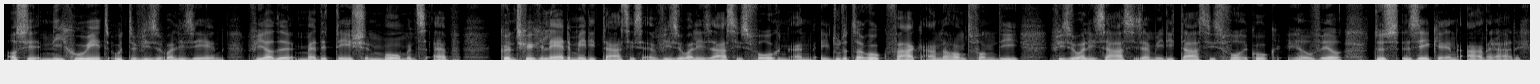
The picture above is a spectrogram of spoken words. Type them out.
Als je niet goed weet hoe te visualiseren via de Meditation Moments app, kunt je geleide meditaties en visualisaties volgen. En ik doe dat daar ook vaak aan de hand van die visualisaties en meditaties volg ik ook heel veel. Dus zeker een aanrader.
